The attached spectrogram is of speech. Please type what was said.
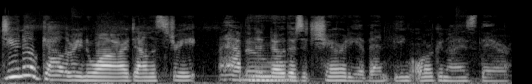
Do you know Gallery Noir down the street? I happen to know there's a charity event being organized there.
